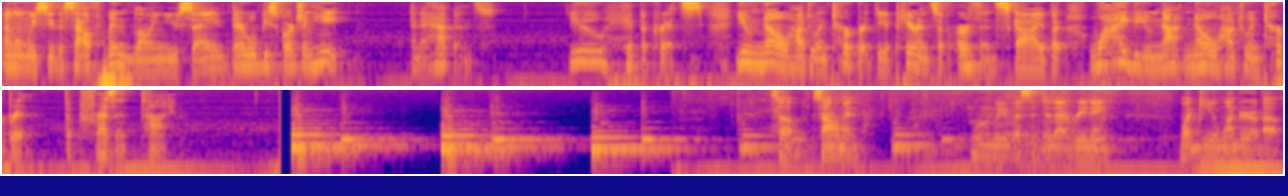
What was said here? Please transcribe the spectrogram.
And when we see the south wind blowing, you say, There will be scorching heat. And it happens. You hypocrites! You know how to interpret the appearance of earth and sky, but why do you not know how to interpret the present time? So, Solomon, when we listen to that reading, what do you wonder about?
